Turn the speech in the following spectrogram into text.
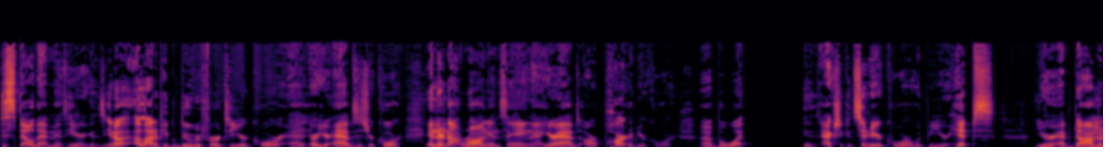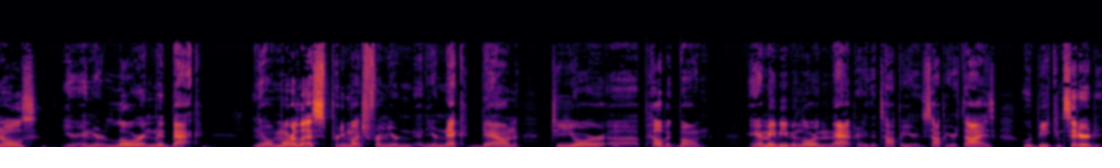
dispel that myth here because you know a lot of people do refer to your core as, or your abs as your core, and they're not wrong in saying that your abs are part of your core. Uh, but what is actually consider your core would be your hips, your abdominals, your and your lower and mid back. You know, more or less, pretty much from your your neck down to your uh, pelvic bone and maybe even lower than that, probably the top of your the top of your thighs would be considered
